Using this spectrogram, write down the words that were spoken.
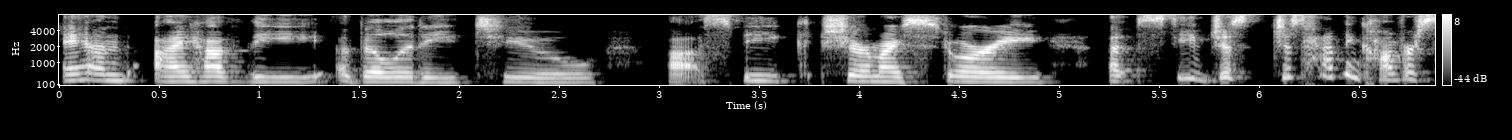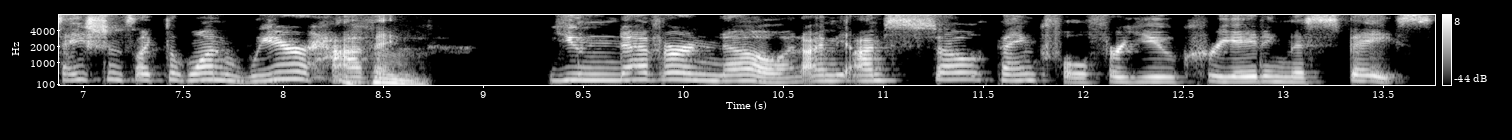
And I have the ability to uh, speak, share my story. Uh, Steve, just just having conversations like the one we're having. Mm-hmm you never know and i mean i'm so thankful for you creating this space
